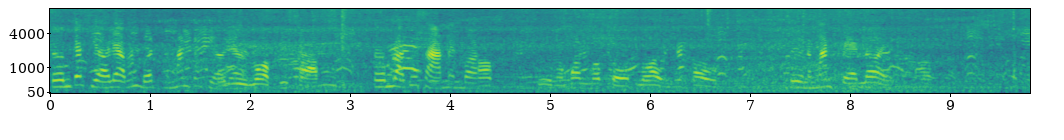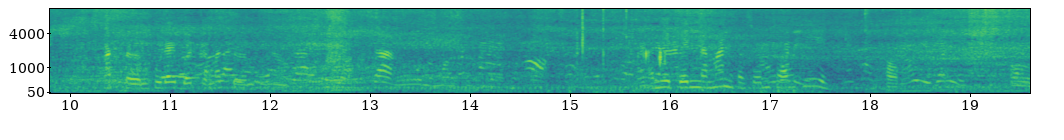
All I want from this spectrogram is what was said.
เติมจักเขียวแล้วมันเบิดน้ำมันจักเขียวอันแล้นี้วรอบที่สามเติมรอบที่สามเป็นบ่ครับคือน้ำมันมาแปดร้อยเข้าซื้อน้ำมันแปดร้อยครับมาเติมผู้ได้เบิดกับมาเติมพี่น้องจ้าอัน นี้เป็นน้ำมันผสมสองที่ครับเออ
